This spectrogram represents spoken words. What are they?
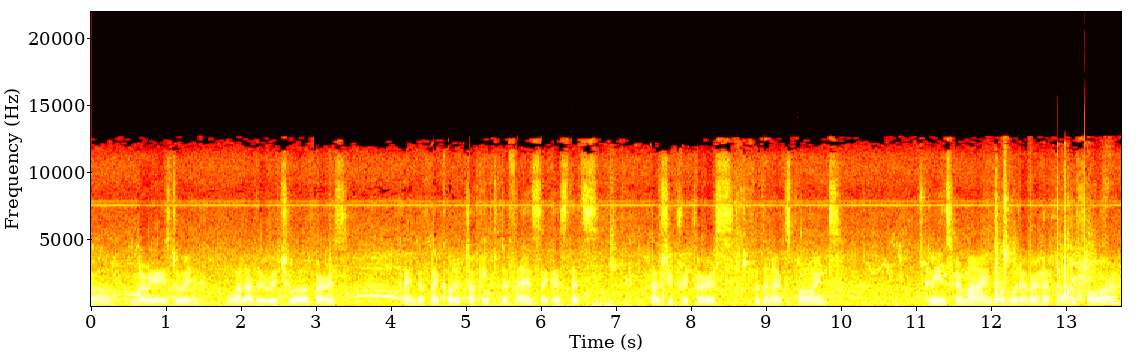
Well, Maria is doing one other ritual of hers. Kind of, I call it talking to the fans. I guess that's how she prepares for the next point. Cleans her mind of whatever happened before.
